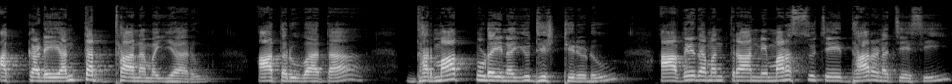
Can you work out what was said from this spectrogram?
అక్కడే అంతర్ధానమయ్యారు. ఆ తరువాత ధర్మాత్ముడైన యుధిష్ఠిరుడు ఆ వేదమంత్రాన్ని మనస్సుచే ధారణ చేసి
